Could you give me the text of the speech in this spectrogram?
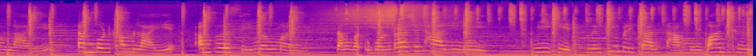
ำไหล ตำบลคำไหล อำเภอศรีเมืองใหม่ จังหวัดอุบลราชธานี มีเขตพื้นที่บริการ 3 หมู่บ้านคือ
